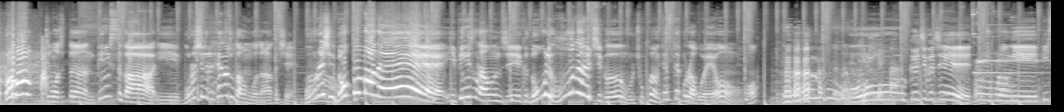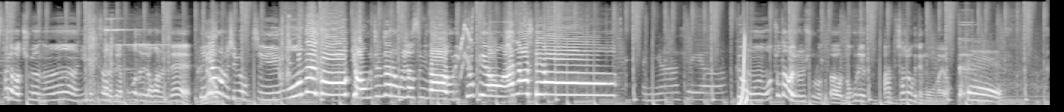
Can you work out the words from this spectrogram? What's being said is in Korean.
어? 지금 어쨌든 피닉스가 이 모래시계를 해가지고 나오는 거잖아, 그치? 모래시계 몇 번 만에 이 피닉스가 나오는지 그 너구리 운을 지금 우리 조코 형이 테스트해보려고 해요. 어? 오, 그지 그지. 조코 형이 비슷하게 맞추면은 이 백기사를 그냥 뽑아드리려고 하는데 그냥 하면 재미없지. 오늘도 경쟁자를 모셨습니다. 우리 큐큐 형 안녕하세요. 안녕하세요. 큐 형은 어쩌다가 이런 식으로 어, 너구리한테 찾아오게 된 건가요? 그때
